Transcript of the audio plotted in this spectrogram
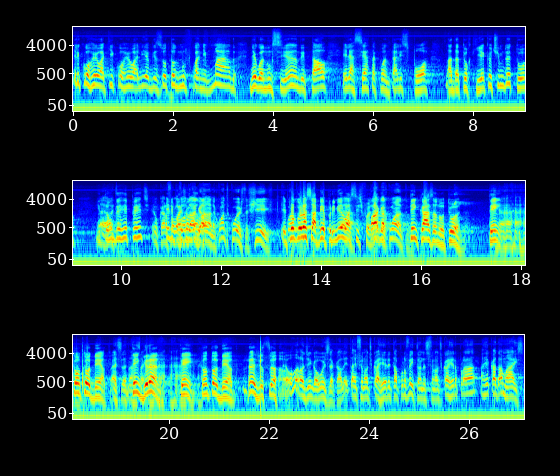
Ele correu aqui, correu ali, avisou, todo mundo ficou animado, nego anunciando e tal. Ele acerta com o Antalya Sport, lá da Turquia, que é o time do Etor. Então, é, de repente, o cara ele falou, vai jogar dar grana. Quanto custa? X. Ele quanto... procurou saber. Primeiro é, o Assis foi Paga lá, quanto? Tem casa noturna? Tem. Então tô dentro. Tem grana? Tem. Então tô dentro. Né, Gilson? É o Ronaldinho Gaúcho, Zé Carlos, ele está em final de carreira e está aproveitando esse final de carreira para arrecadar mais.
